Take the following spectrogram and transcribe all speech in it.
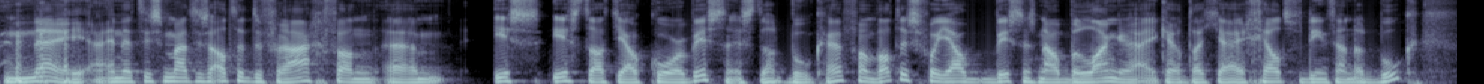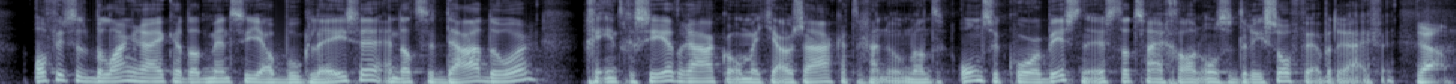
Nee, en het is, maar het is altijd de vraag van... Um, is, is dat jouw core business, dat boek? Hè? Van wat is voor jouw business nou belangrijker? Dat jij geld verdient aan dat boek? Of is het belangrijker dat mensen jouw boek lezen en dat ze daardoor geïnteresseerd raken om met jouw zaken te gaan doen? Want onze core business, dat zijn gewoon onze drie softwarebedrijven. Ja.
